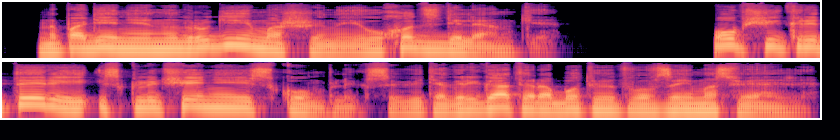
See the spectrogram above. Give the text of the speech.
— нападение на другие машины и уход с делянки. Общий критерий — исключение из комплекса, ведь агрегаты работают во взаимосвязи.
